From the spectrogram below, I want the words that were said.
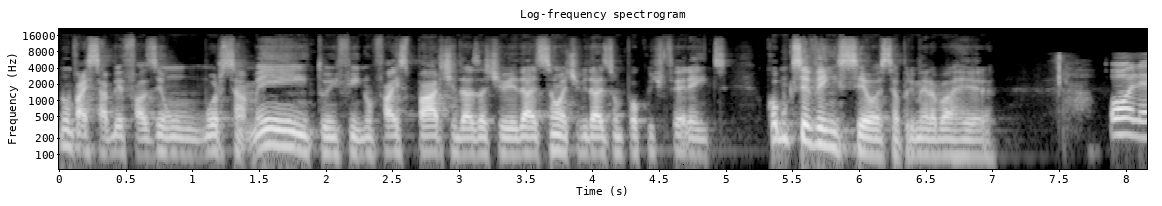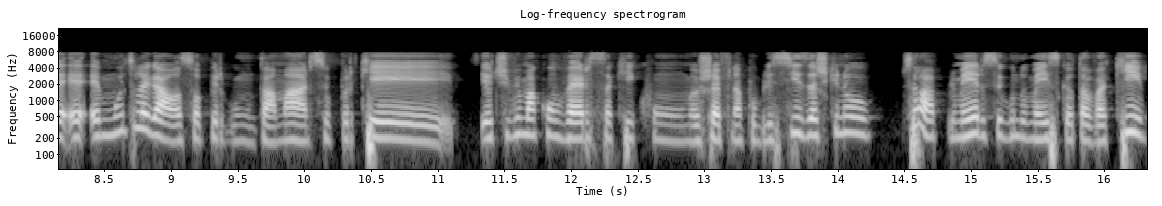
não vai saber fazer um orçamento, enfim, não faz parte das atividades, são atividades um pouco diferentes. Como que você venceu essa primeira barreira? Olha, é, é muito legal a sua pergunta, Márcio, porque eu tive uma conversa aqui com o meu chefe na Publicis, acho que no, sei lá, primeiro, segundo mês que eu estava aqui,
